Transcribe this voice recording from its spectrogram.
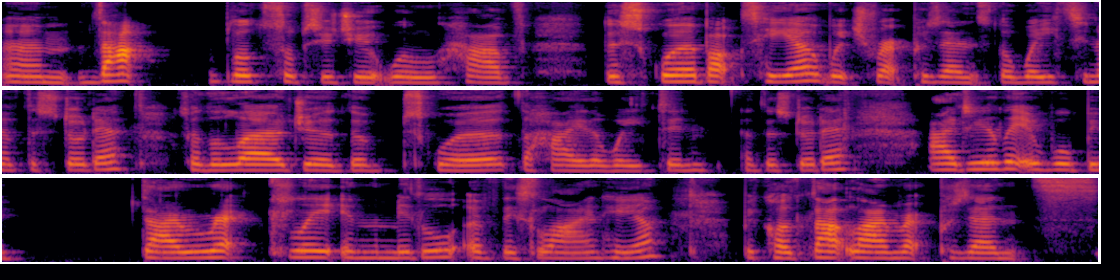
Um, that blood substitute will have the square box here, which represents the weighting of the study. So the larger the square, the higher the weighting of the study. Ideally, it will be directly in the middle of this line here because that line represents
